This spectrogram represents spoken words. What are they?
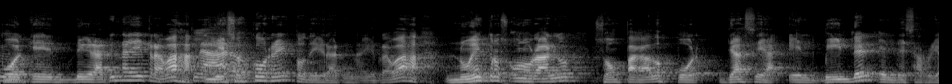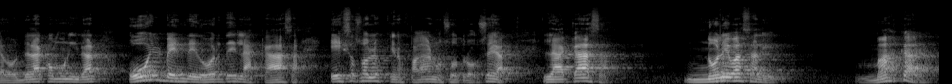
Porque de gratis nadie trabaja. Y eso es correcto, de gratis nadie trabaja. Nuestros honorarios son pagados por ya sea el builder, el desarrollador de la comunidad o el vendedor de la casa. Esos son los que nos pagan a nosotros. O sea, la casa no le va a salir más cara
